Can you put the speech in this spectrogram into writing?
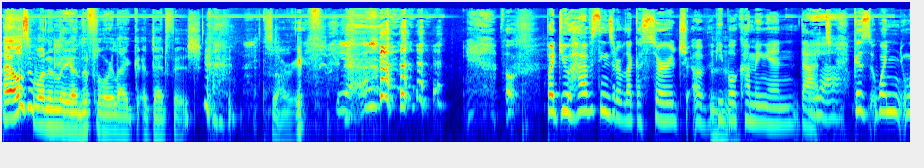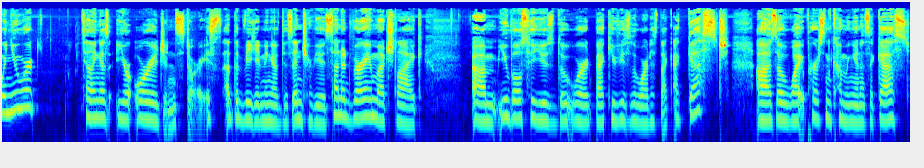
I also want to lay on the floor like a dead fish. Sorry. Yeah. Oh, but you have seen sort of like a surge of mm-hmm. people coming in that Yeah. because when when you were telling us your origin stories at the beginning of this interview, it sounded very much like um, you've also used the word Beck. You've used the word as like a guest, uh, as a white person coming in as a guest.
